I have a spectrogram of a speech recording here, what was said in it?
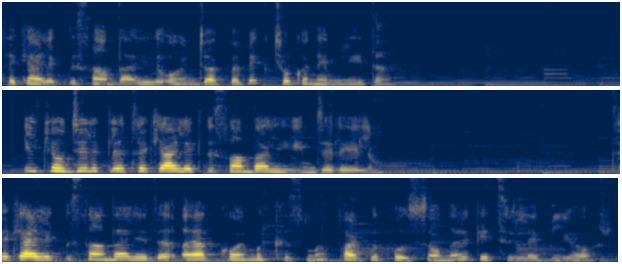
tekerlekli sandalyeli oyuncak bebek çok önemliydi. İlk öncelikle tekerlekli sandalyeyi inceleyelim. Tekerlekli sandalyede ayak koyma kısmı farklı pozisyonlara getirilebiliyor.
